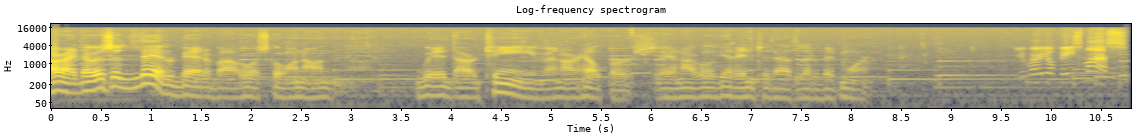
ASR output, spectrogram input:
All right, there was a little bit about what's going on with our team and our helpers, and I will get into that a little bit more. You wear your face mask.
